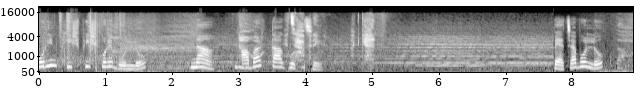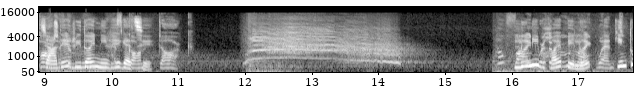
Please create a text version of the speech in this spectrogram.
হরিণ ফিসফিস করে বলল না আবার তা ঘটছে। পেঁচা বলল চাঁদের হৃদয় নিভে গেছে। লুনি ভয় পেল কিন্তু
